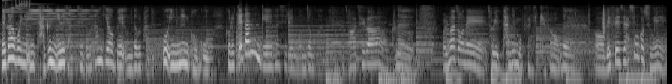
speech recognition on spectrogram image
내가 하고 있는 이 작은 일 자체도 3기업의 응답을 받고 있는 거고 그거를 깨닫는 게 사실은 먼저인 것 같네요. 그죠? 아, 제가 그 네. 얼마 전에 저희 담임 목사님께서 네. 어, 메시지 하신 것 중에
